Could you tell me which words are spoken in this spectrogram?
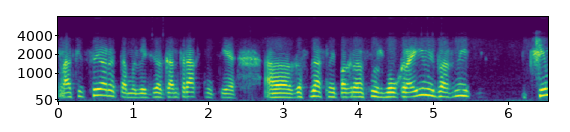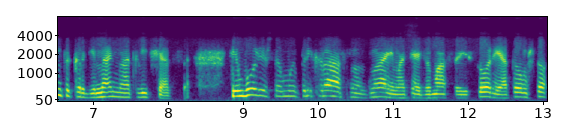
офицеры там, или контрактники э, Государственной погранслужбы Украины должны чем-то кардинально отличаться. Тем более, что мы прекрасно знаем, опять же, масса историй о том, что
